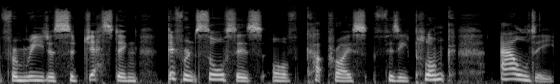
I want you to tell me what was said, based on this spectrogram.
from readers suggesting different sources of cut price fizzy plonk. Aldi,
